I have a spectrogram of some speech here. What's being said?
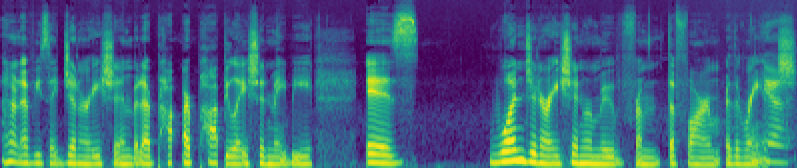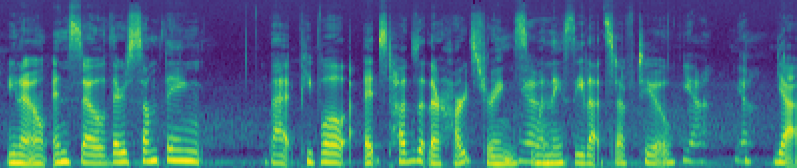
i don't know if you say generation but our, po- our population maybe is one generation removed from the farm or the ranch yeah. you know and so there's something that people it tugs at their heartstrings yeah. when they see that stuff too yeah yeah yeah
